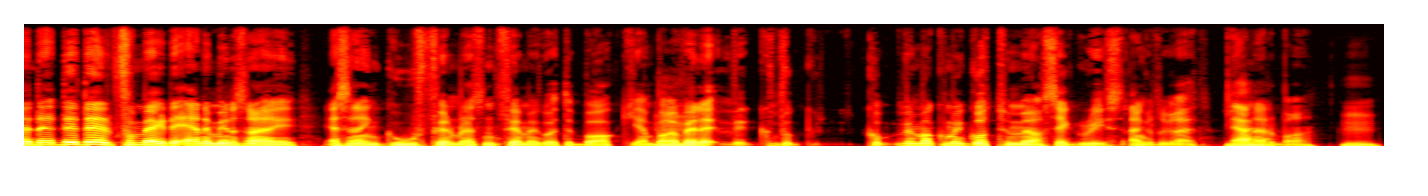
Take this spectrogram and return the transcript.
det, det, det, det er for meg det er en av mine sånne, er sånn en god film. Det er en sånn film jeg går tilbake igjen. Bare Mm. vil, vil, vil, man komme i godt humør, se Grease. Enkelt og greit. Sånn Ja, ja. er det bare. Mm.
